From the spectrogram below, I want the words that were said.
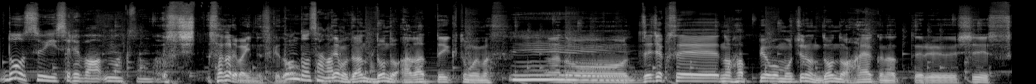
どう推移すればマークさんはし下がればいいんですけどどんどん下がってでもどんどん上がっていくと思います。あの脆弱性の発表ももちろんどんどん早くなってるしす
